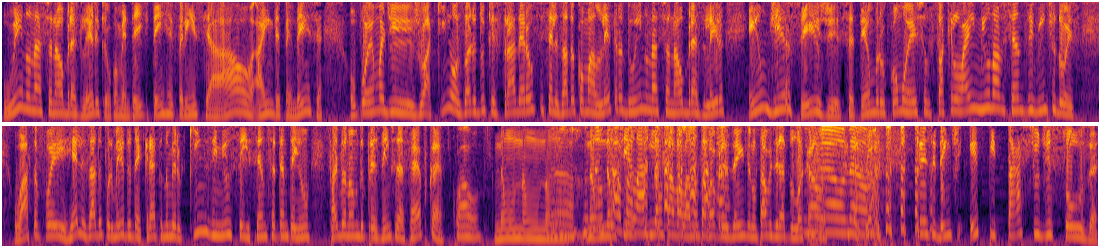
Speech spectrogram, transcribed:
o hino nacional brasileiro, que eu comentei que tem referência ao, à independência, o poema de Joaquim Osório Duque Estrada era oficializado como a letra do hino nacional brasileiro em um dia 6 de setembro como este, só que lá em 1922. O ato foi realizado por meio do decreto número 15.671. Sabe o nome do presidente dessa época? Qual? Não, não, não, Não, não, não não, tinha, lá. não tava lá, não tava presente, não tava direto do local. Não, não. Presidente Epitácio de Souza.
